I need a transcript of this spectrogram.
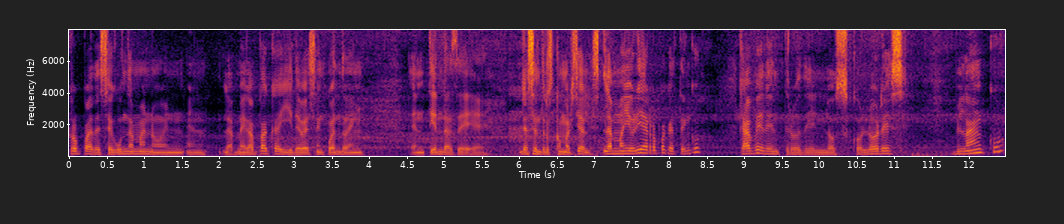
ropa de segunda mano en, la Megapaca y de vez en cuando en, en tiendas de, centros comerciales. La mayoría de ropa que tengo cabe dentro de los colores blanco,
